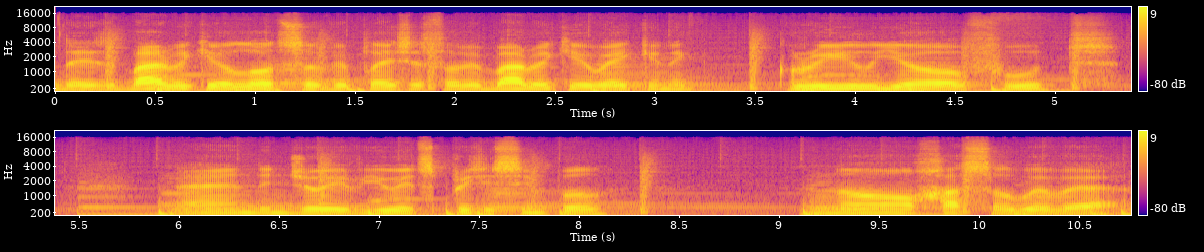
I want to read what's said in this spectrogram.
There's a barbecue, lots of places for the barbecue where you can grill your food and enjoy a view. It's pretty simple, no hassle with the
